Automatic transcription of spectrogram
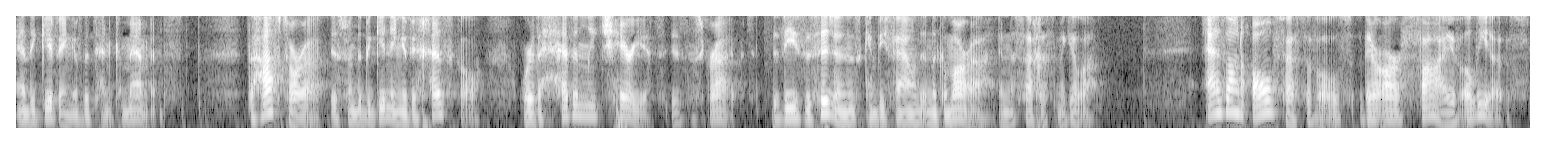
and the giving of the Ten Commandments. The Haftorah is from the beginning of Yechezkel, where the heavenly chariot is described. These decisions can be found in the Gemara in Maseches Megillah. As on all festivals, there are five aliyahs.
